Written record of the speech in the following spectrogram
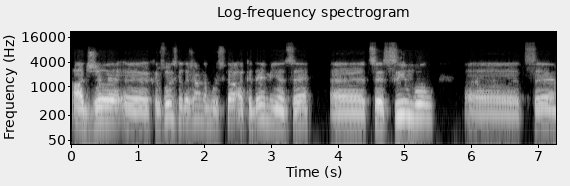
адже е, Херсонська державна морська академія це, е, це символ, е, це,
